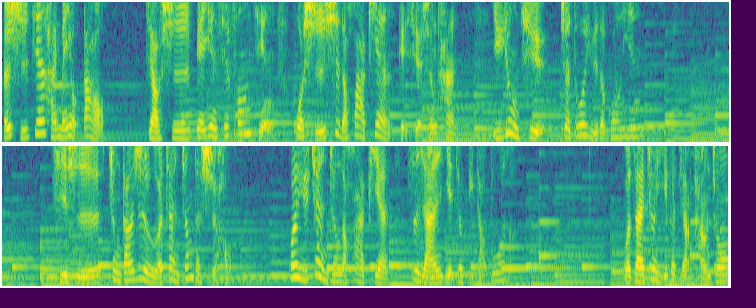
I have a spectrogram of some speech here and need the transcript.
而时间还没有到，教师便印些风景或时事的画片给学生看，以用去这多余的光阴。其实，正当日俄战争的时候。关于战争的画片，自然也就比较多了。我在这一个讲堂中，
